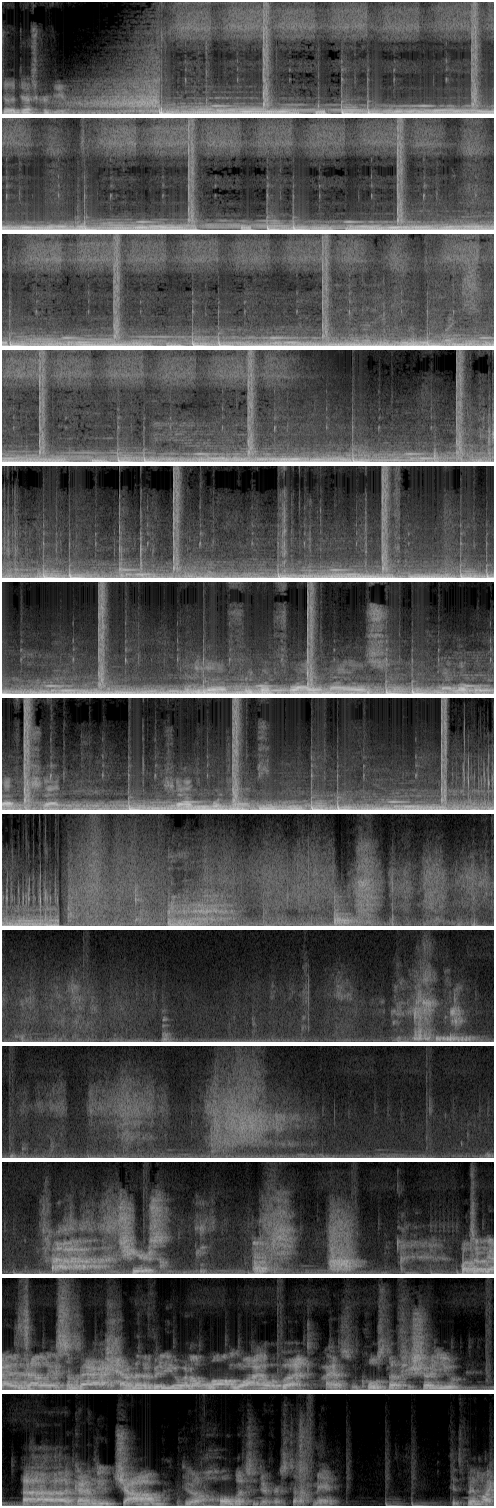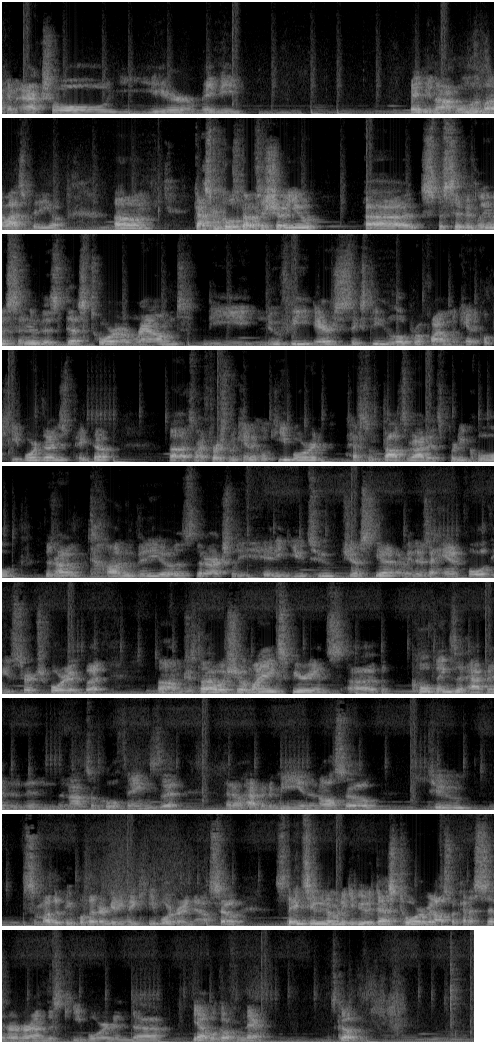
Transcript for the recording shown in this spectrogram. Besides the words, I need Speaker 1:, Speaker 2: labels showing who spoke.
Speaker 1: do a desk review. Cheers. What's up guys, it's Alex. I'm back. Haven't done a video in a long while, but I have some cool stuff to show you. Uh, got a new job, doing a whole bunch of different stuff. Man, it's been like an actual year, maybe, maybe not. When was my last video? Um, got some cool stuff to show you. Uh, specifically to center of this desk tour around the NuPhy Air 60 low profile mechanical keyboard that I just picked up. Uh, it's my first mechanical keyboard. I have some thoughts about it. It's pretty cool. There's not a ton of videos that are actually hitting YouTube just yet. I mean, there's a handful if you search for it, but um, just thought I would show my experience, uh, the cool things that happened, and then the not so cool things that I know happened to me, and then also to some other people that are getting the keyboard right now. So stay tuned. I'm going to give you a desk tour, but also kind of center it around this keyboard, and uh, yeah, we'll go from there. Let's go.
